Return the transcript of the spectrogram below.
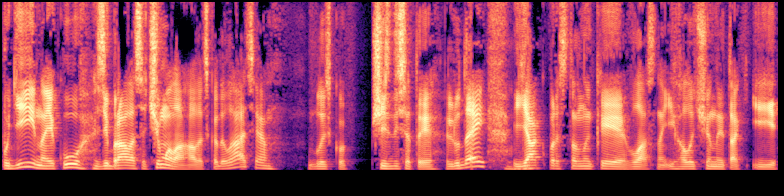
події, на яку зібралася чимала галицька делегація, близько 60 людей, як представники власне і Галичини, так і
